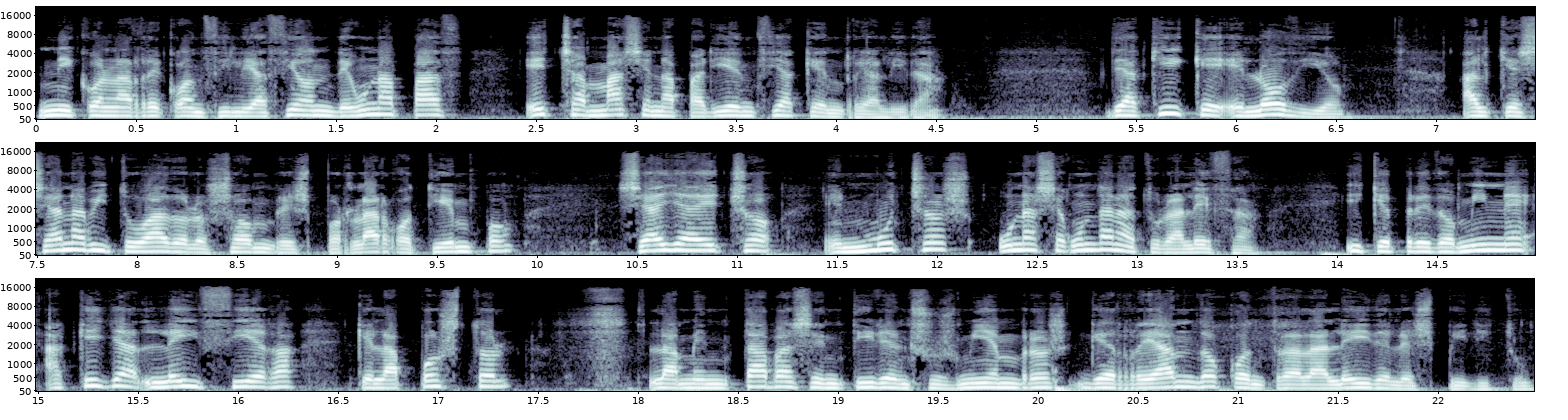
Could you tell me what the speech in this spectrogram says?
ni con la reconciliación de una paz hecha más en apariencia que en realidad. De aquí que el odio al que se han habituado los hombres por largo tiempo se haya hecho en muchos una segunda naturaleza y que predomine aquella ley ciega que el apóstol lamentaba sentir en sus miembros guerreando contra la ley del espíritu.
